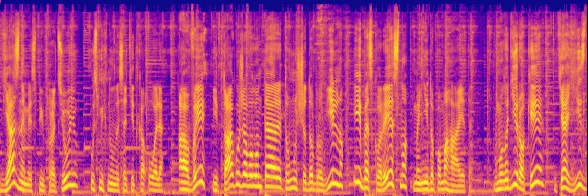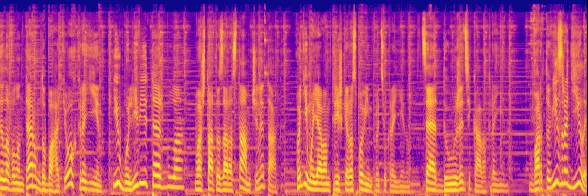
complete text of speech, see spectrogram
Я з ними співпрацюю, усміхнулася тітка Оля. А ви і так уже волонтери, тому що добровільно і безкорисно мені допомагаєте. В молоді роки я їздила волонтером до багатьох країн, і в Болівії теж була. Ваш тато зараз там чи не так? Ходімо, я вам трішки розповім про цю країну. Це дуже цікава країна. Вартові зраділи.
